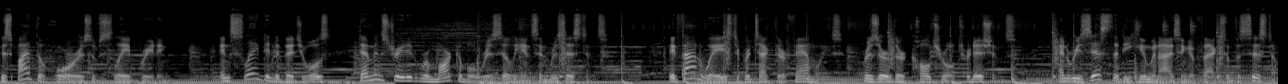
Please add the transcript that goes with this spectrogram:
Despite the horrors of slave breeding, enslaved individuals demonstrated remarkable resilience and resistance. They found ways to protect their families, preserve their cultural traditions, and resist the dehumanizing effects of the system.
